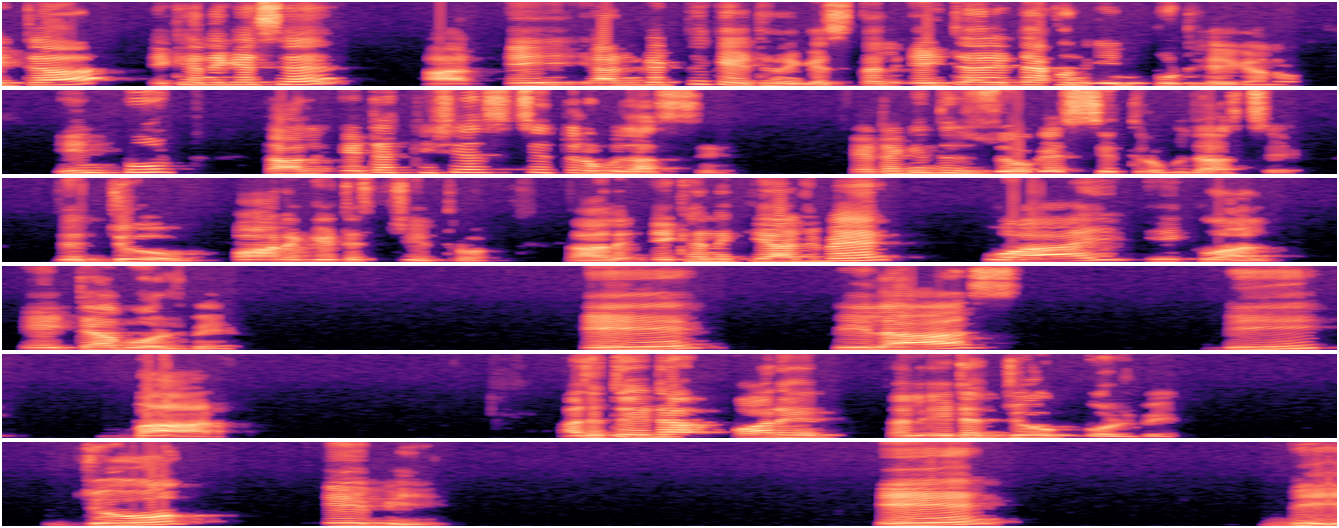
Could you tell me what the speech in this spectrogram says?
এইটা এখানে গেছে আর এই অ্যান্ড গেট থেকে এখানে গেছে। তাহলে এইটা এটা এখন ইনপুট হয়ে গেল। ইনপুট তাহলে এটা কিসের চিত্র বোঝাচ্ছে? এটা কিন্তু যোগের চিত্র বোঝাচ্ছে, যে যোগ অর গেটের চিত্র। তাহলে এখানে কি আসবে? ওয়াই ইকুয়াল এইটা বসবে। এ প্লাস বি বার আচ্ছা তো এটা অরের তাহলে এটা যোগ বসবে। যোগ এ বি এ বি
